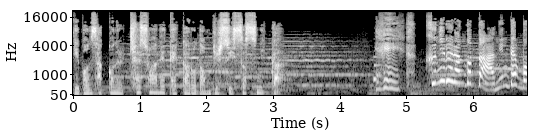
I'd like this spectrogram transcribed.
이번 사건을 최소한의 대가로 넘길 수 있었으니까. 에이, 큰일을 한 것도 아닌데 뭐.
